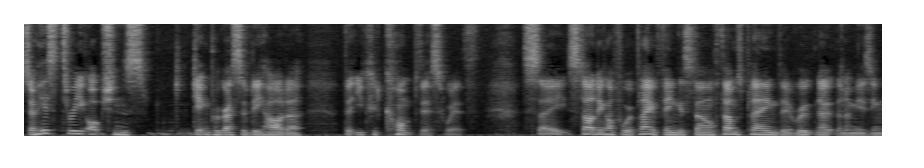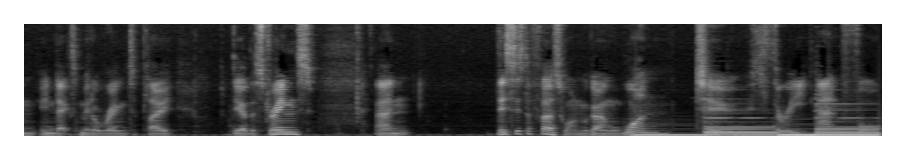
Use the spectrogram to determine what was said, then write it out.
So here's three options getting progressively harder that you could comp this with. Say, starting off, we're playing fingerstyle, thumbs playing the root note that I'm using index middle ring to play the other strings. And this is the first one. We're going one, two, three, and four.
